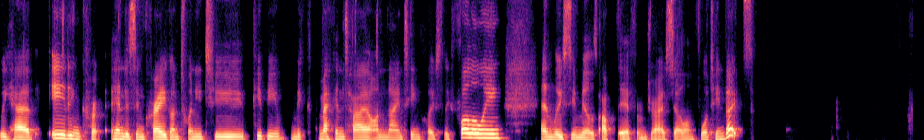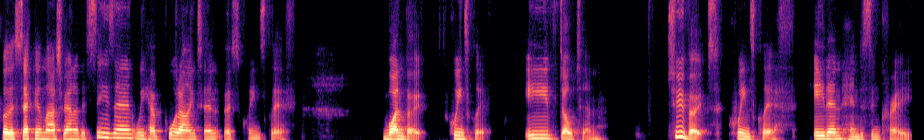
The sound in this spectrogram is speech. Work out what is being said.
We have Eden Henderson Craig on 22, Pippi McIntyre on 19, closely following, and Lucy Mills up there from Drysdale on 14 votes. For the second last round of the season, we have Portarlington versus Queenscliff. One vote, Queenscliff, Eve Dalton. Two votes, Queenscliff, Eden Henderson Craig.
